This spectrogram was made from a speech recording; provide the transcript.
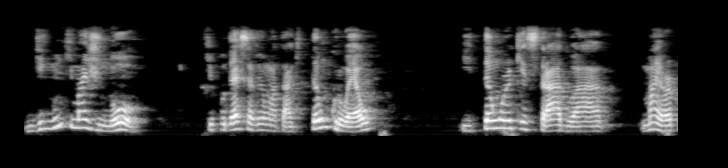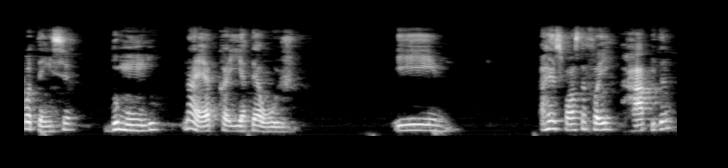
Ninguém nunca imaginou que pudesse haver um ataque tão cruel e tão orquestrado à maior potência do mundo na época e até hoje. E a resposta foi rápida.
